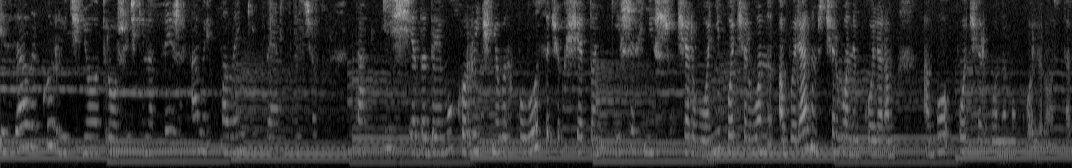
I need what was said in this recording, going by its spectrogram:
і взяли коричневого трошечки на цей же самий маленький пензличок. Так, і ще додаємо коричневих полосочок, ще тонкіших, ніж червоні, по червоному, або рядом з червоним кольором, або по червоному кольору. Ось так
